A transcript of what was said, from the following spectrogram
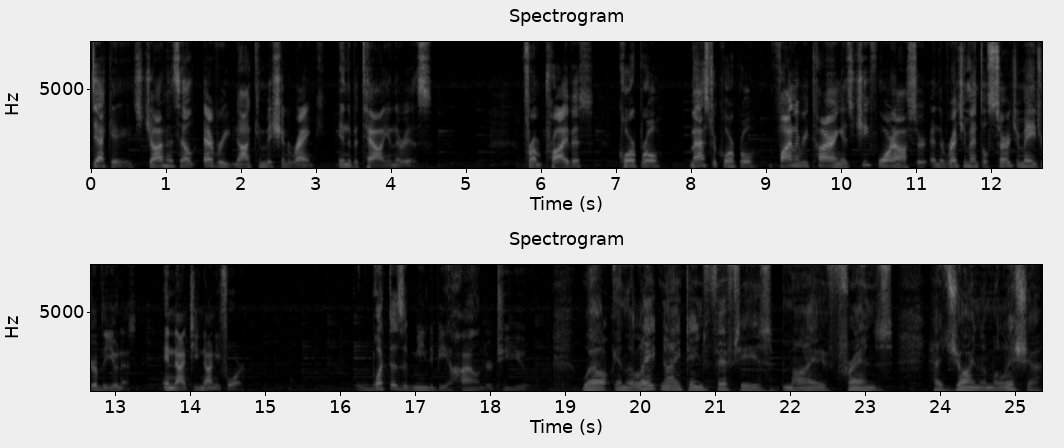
decades, John has held every non commissioned rank in the battalion there is. From private, corporal, master corporal, finally retiring as chief warrant officer and the regimental sergeant major of the unit in 1994. What does it mean to be a Highlander to you? Well, in the late 1950s, my friends had joined the militia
